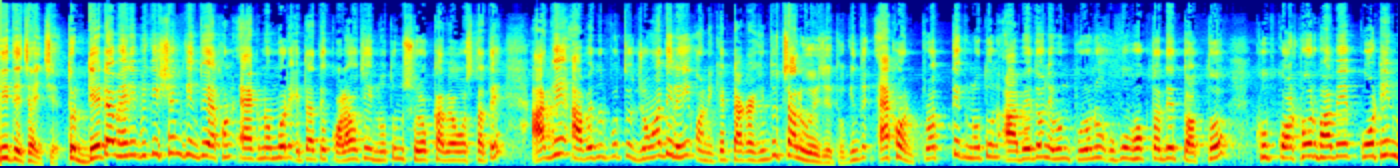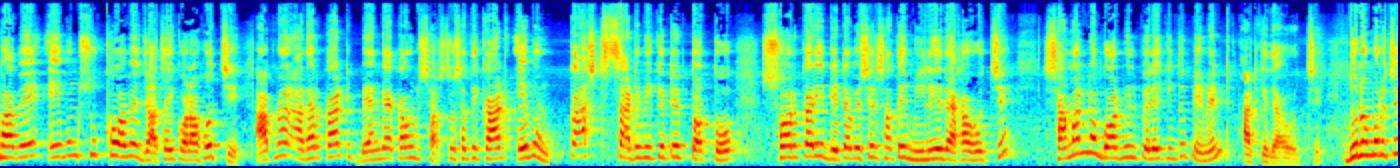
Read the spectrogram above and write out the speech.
দিতে চাইছে। তো ডেটা ভেরিফিকেশন কিন্তু এখন এক নম্বর, এটাতে করা হচ্ছে এই নতুন সুরক্ষা ব্যবস্থাতে। আগে আবেদনপত্র জমা দিলেই অনেকের টাকা কিন্তু চালু হয়ে যেত। কিন্তু এখন প্রত্যেক নতুন আবেদন এবং পুরনো উপভোক্তাদের তথ্য খুব কঠোরভাবে, কঠিনভাবে এবং সূক্ষ্মভাবে যাচাই করা হচ্ছে। আপনার Aadhaar card bank account, Swasthyasathi card এবং কাস্ট সার্টিফিকেটের তথ্য সরকারি ডেটাবেসের সাথে মিলিয়ে দেখা হচ্ছে। সামান্য গরমিল পেলে কিন্তু পেমেন্ট আটকে দেওয়া হচ্ছে। দু নম্বর হচ্ছে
